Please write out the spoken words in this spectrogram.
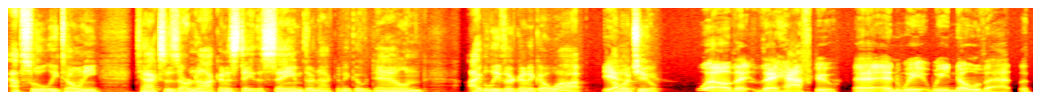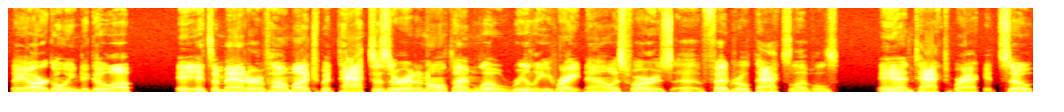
absolutely, Tony, taxes are not going to stay the same. They're not going to go down. I believe they're going to go up. Yeah. How about you? Well, they they have to, and we we know that that they are going to go up. It's a matter of how much, but taxes are at an all time low, really, right now, as far as uh, federal tax levels and tax brackets. So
